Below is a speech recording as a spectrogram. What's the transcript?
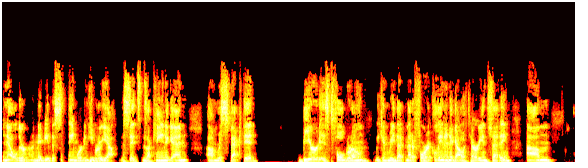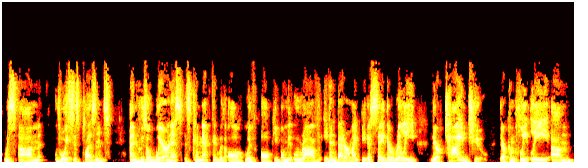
an elder, and maybe the same word in Hebrew. Yeah, this it's zakein again, um, respected, beard is full grown. We can read that metaphorically in an egalitarian setting. Um, um, voice is pleasant and whose awareness is connected with all with all people. Urav, even better might be to say they're really they're tied to, they're completely um,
